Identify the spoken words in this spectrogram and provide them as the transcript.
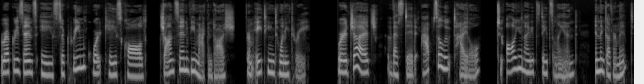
represents a Supreme Court case called Johnson v. McIntosh from 1823, where a judge vested absolute title to all United States land in the government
